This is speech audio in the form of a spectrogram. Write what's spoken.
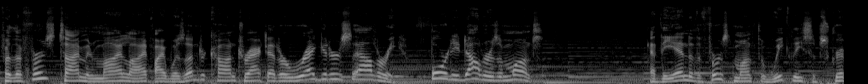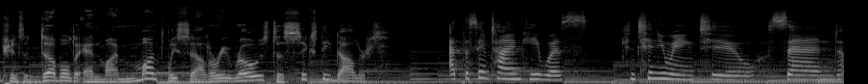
For the first time in my life, I was under contract at a regular salary, $40 a month. At the end of the first month, the weekly subscriptions had doubled and my monthly salary rose to $60. At the same time, he was continuing to send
